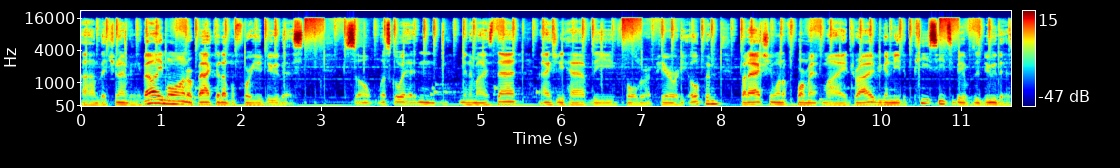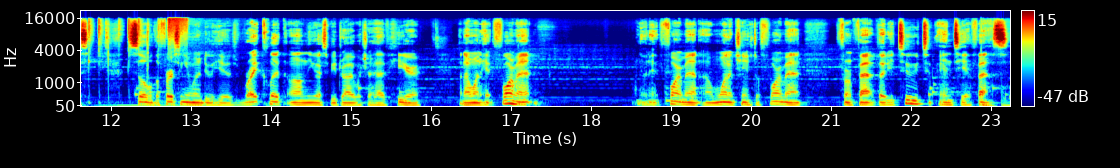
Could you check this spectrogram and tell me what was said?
um, that you don't have anything valuable on, or back it up before you do this. So let's go ahead and minimize that. I actually have the folder up here already open, but I actually want to format my drive. You're going to need a PC to be able to do this. So the first thing you want to do here is right click on the USB drive, which I have here, and I want to hit format. Format. I want to change the format from FAT32 to NTFS.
